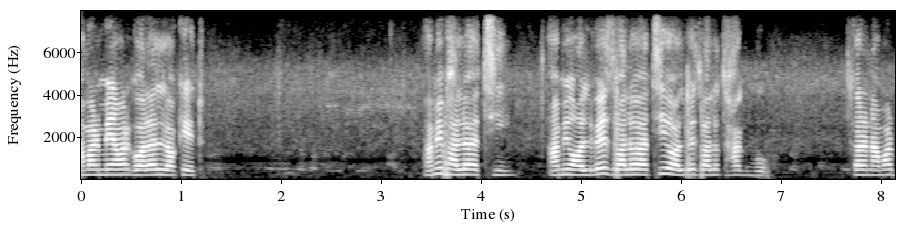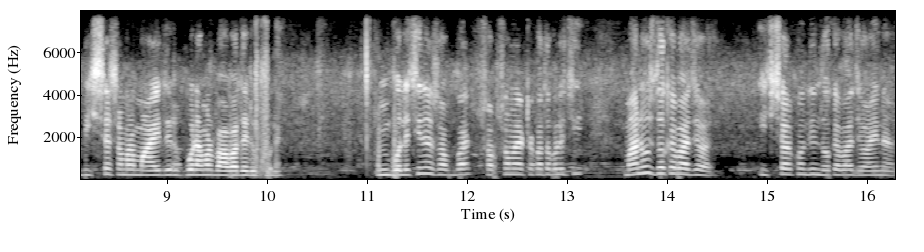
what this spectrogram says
আমার মেয়ে আমার গলার লকেট। আমি ভালো আছি। আমি অলওয়েজ ভালো আছি অলওয়েজ ভালো থাকব। কারণ আমার বিশ্বাস আমার মায়েদের উপরে, আমার বাবাদের উপরে। আমি বলেছি না সববার, সবসময় একটা কথা বলেছি, মানুষ ধোকেবাজ হয়। ঈশ্বর কোনোদিন ধোকেবাজ হয় না।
